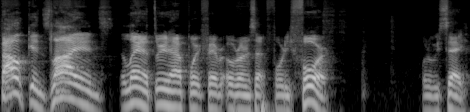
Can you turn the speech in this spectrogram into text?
Falcons, Lions, Atlanta, three and a half point favorite over under set 44. What do we say?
